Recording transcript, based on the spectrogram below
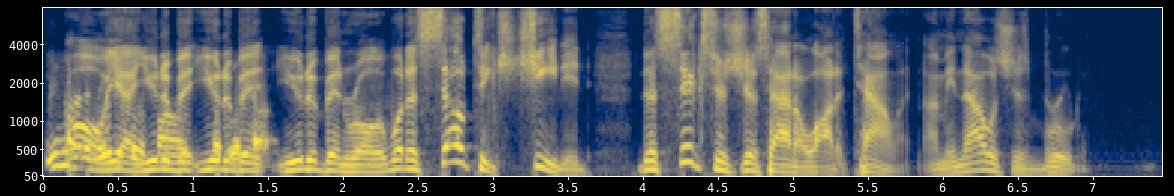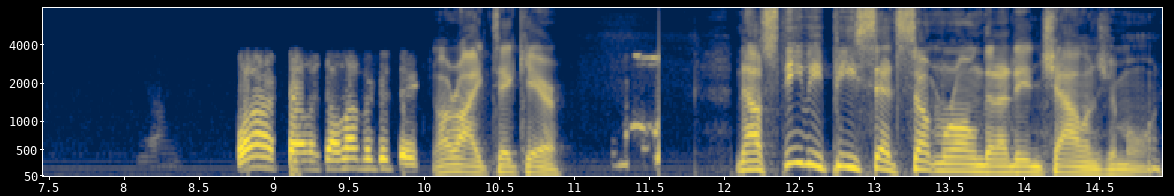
we might Oh yeah, it to the you'd have been you'd have been you'd have been rolling. Well, the Celtics cheated. The Sixers just had a lot of talent. I mean, that was just brutal. Well, all right, fellas, y'all have a good day. All right, take care. Now, Stevie P said something wrong that I didn't challenge him on.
